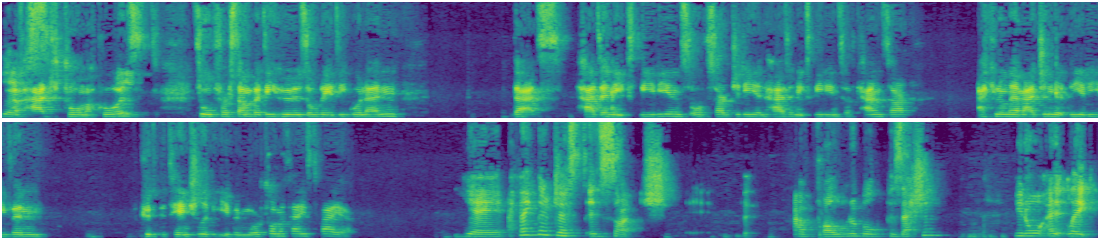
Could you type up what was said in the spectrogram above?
Yes. I've had trauma caused. Yes. So for somebody who's already gone in that's had an experience of surgery and has an experience of cancer, I can only imagine that they're even could potentially be even more traumatized by it. Yeah, I think they're just in such a vulnerable position you know, it, like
